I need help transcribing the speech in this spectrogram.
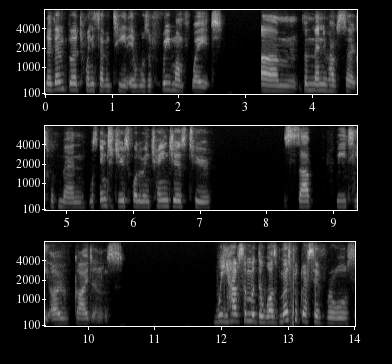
November 2017, it was a three month wait. Um, for men who have sex with men was introduced following changes to SAB BTO guidance. We have some of the world's most progressive rules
